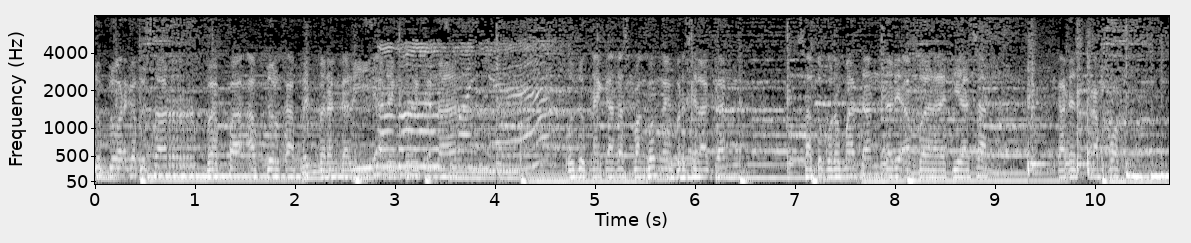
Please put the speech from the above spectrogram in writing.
Untuk keluarga besar Bapak Abdul Hamid barangkali ada yang berkenan Untuk naik ke atas panggung kami persilakan Satu kehormatan dari Abah Hadi Hasan Kades Transport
